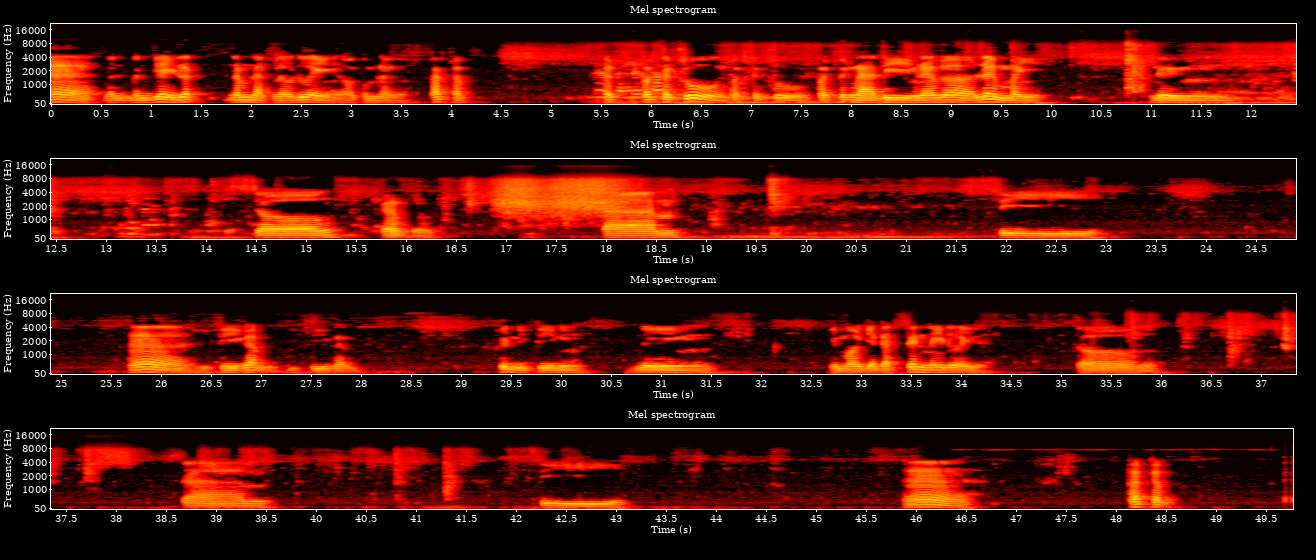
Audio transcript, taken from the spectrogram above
ห้ามันมันช่วยลด น้ำหนักเราด้วยออกกำลังพักครับพักพักสักครู่พักสักครู่พักสักนาทีแล้วก็เริ่มใหม่หนึ่งสองครับผมสามสี่ห้าอีกทีครับอีกทีครับ ขึ้นอีกทีหนึ่ง หนึ่งเดี๋ยวหมอจะดัดเส้นให้ด้วยสองสามสี่ห้าพักกับ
